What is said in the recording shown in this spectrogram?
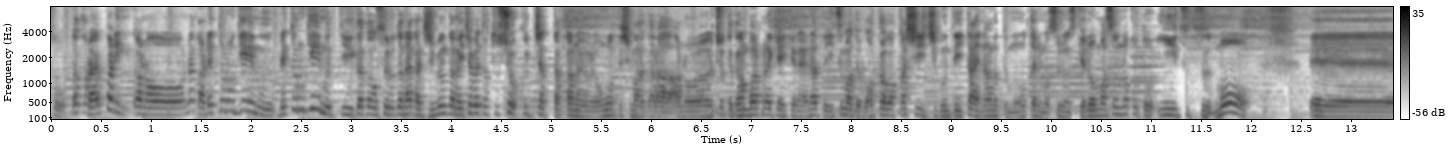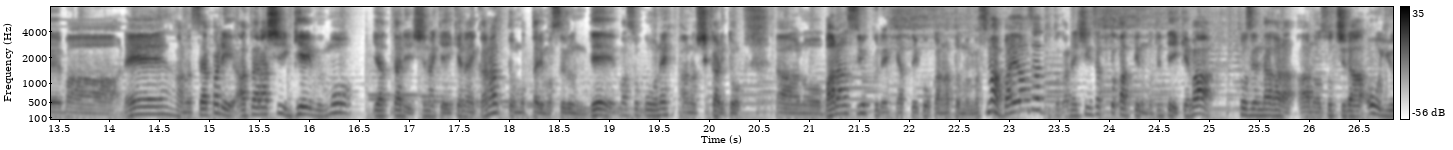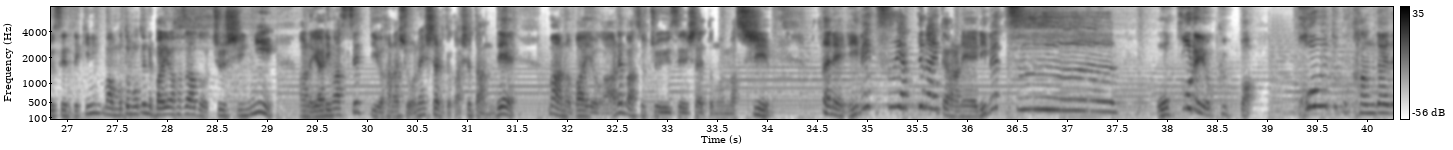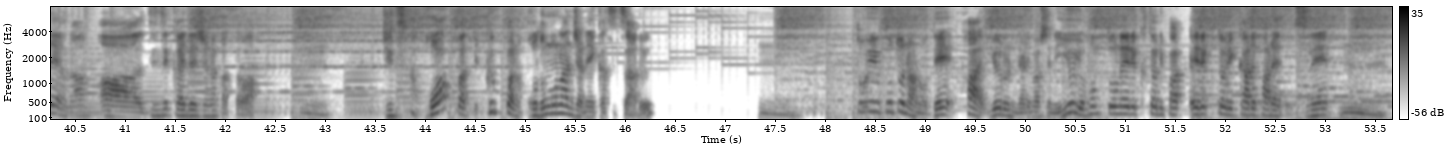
そう。だからやっぱり、あのーなんかレトロゲーム、レトロゲームっていう言い方をすると、なんか自分がめちゃめちゃ年を食っちゃったかのように思ってしまうから、あのーちょっと頑張らなきゃいけないなって、いつまで若々しい自分でいたいなって思ったりもするんですけど、まあそんなことを言いつつも、えー、まあね、あの、やっぱり新しいゲームもやったりしなきゃいけないかなって思ったりもするんで、まあそこをね、あの、しっかりと、あの、バランスよくね、やっていこうかなと思います。まあ、バイオハザードとかね、新作とかっていうのも出ていけば、当然ながら、あの、そちらを優先的に、まあ、もともとね、バイオハザードを中心に、あの、やりますせっていう話をね、したりとかしてたんで、まあ、あの、バイオがあればそっちを優先したいと思いますし、ただね、離別やってないからね、離別、怒れよ、クッパ。こういうとこ寛大だよな。あー、全然寛大じゃなかったわ。うん。実はコアッパってクッパの子供なんじゃねえか説ある？うん。ということなので、はい、夜になりましたね。いよいよ本当のエレクトリパエレクトリカルパレードですね。うん。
